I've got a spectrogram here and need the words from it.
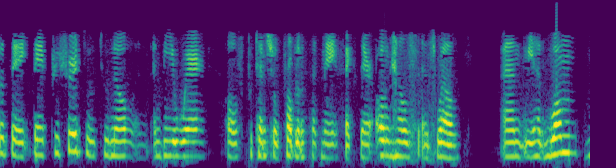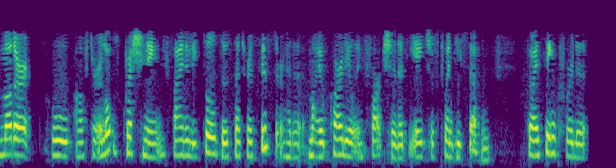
but they, they prefer to, to know and, and be aware of potential problems that may affect their own health as well. And we had one mother who, after a lot of questioning, finally told us that her sister had a myocardial infarction at the age of 27. So I think for the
